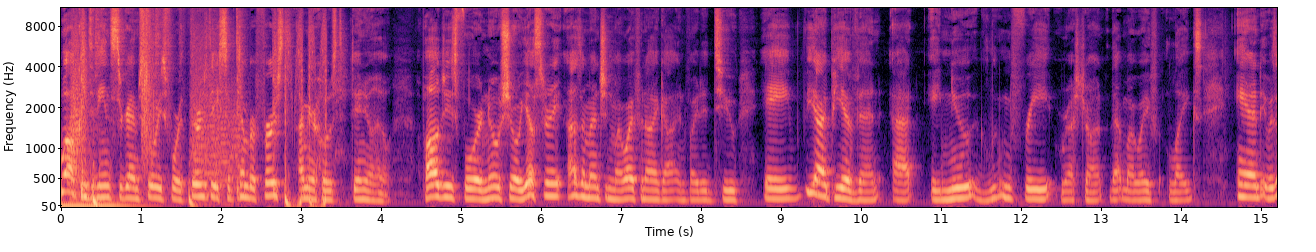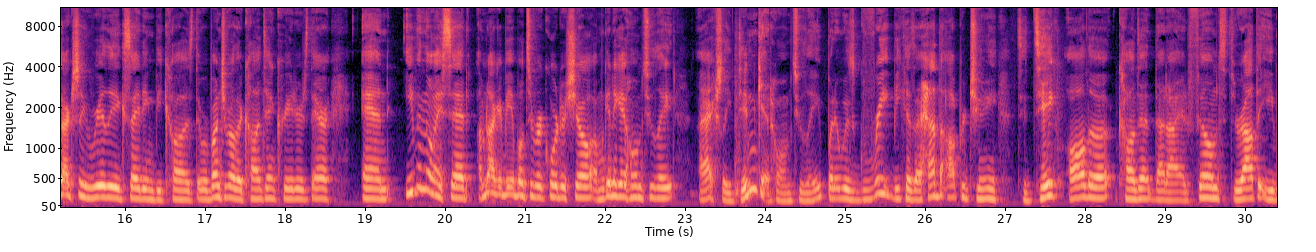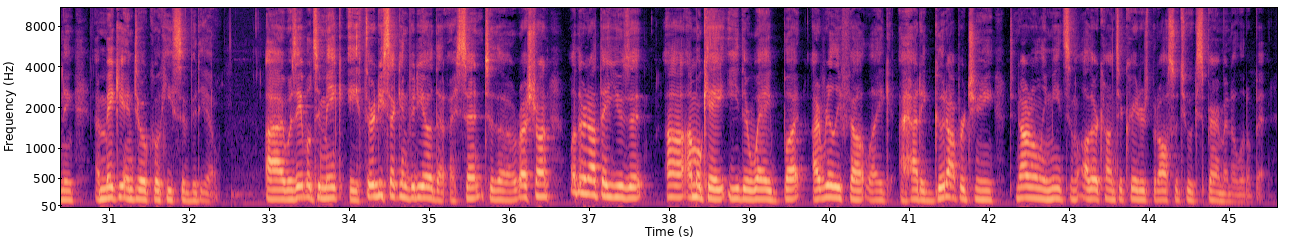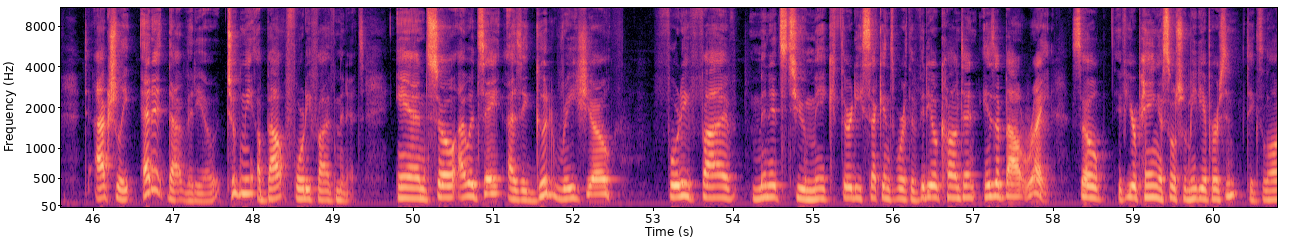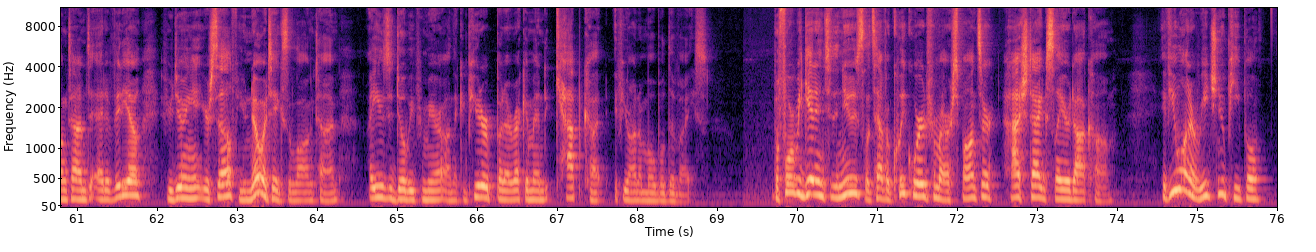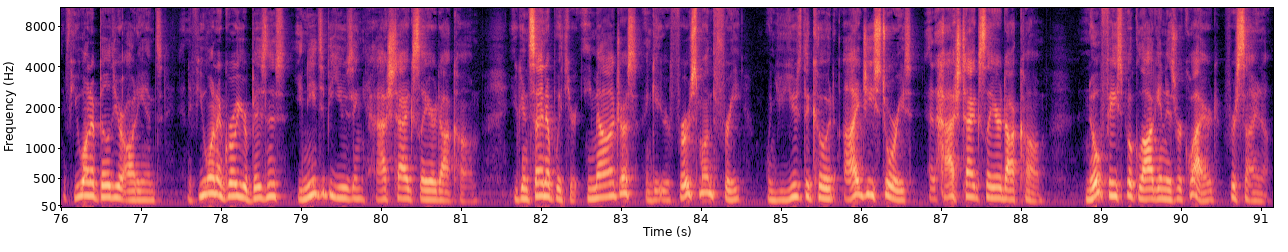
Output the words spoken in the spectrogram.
Welcome to the Instagram stories for Thursday, September 1st. I'm your host, Daniel Hill. Apologies for no show yesterday. As I mentioned, my wife and I got invited to a VIP event at a new gluten free restaurant that my wife likes. And it was actually really exciting because there were a bunch of other content creators there. And even though I said, I'm not going to be able to record a show, I'm going to get home too late, I actually didn't get home too late, but it was great because I had the opportunity to take all the content that I had filmed throughout the evening and make it into a cohesive video. I was able to make a 30 second video that I sent to the restaurant. Whether or not they use it, uh, I'm okay either way, but I really felt like I had a good opportunity to not only meet some other content creators, but also to experiment a little bit. To actually edit that video took me about 45 minutes. And so I would say, as a good ratio, 45 minutes to make 30 seconds worth of video content is about right. So if you're paying a social media person, it takes a long time to edit video. If you're doing it yourself, you know it takes a long time. I use Adobe Premiere on the computer, but I recommend CapCut if you're on a mobile device. Before we get into the news, let's have a quick word from our sponsor, hashtag slayer.com. If you want to reach new people, if you want to build your audience, and if you want to grow your business, you need to be using hashtagslayer.com. You can sign up with your email address and get your first month free when you use the code IGStories at hashtagslayer.com. No Facebook login is required for sign up.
